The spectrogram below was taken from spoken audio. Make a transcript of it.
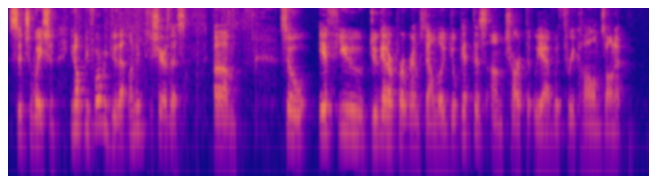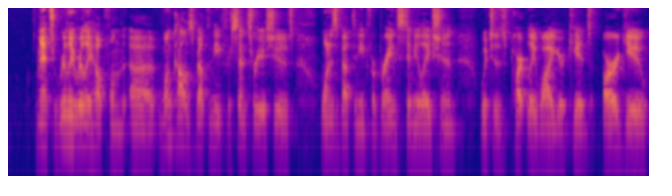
situation, you know, before we do that, let me share this. Um, so, if you do get our programs downloaded, you'll get this um, chart that we have with three columns on it. And really, really helpful. Uh, one column is about the need for sensory issues. One is about the need for brain stimulation, which is partly why your kids argue.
